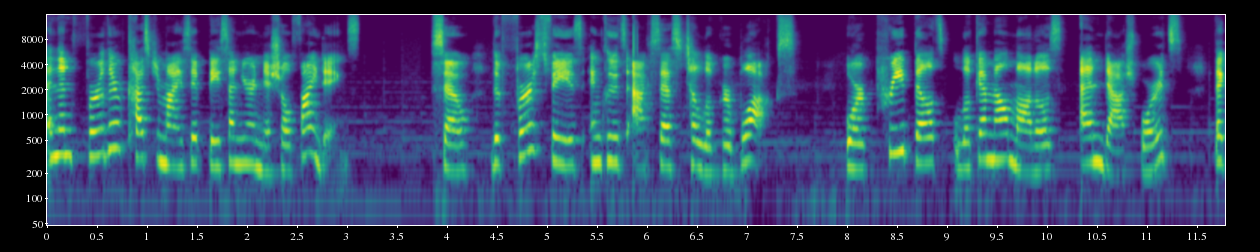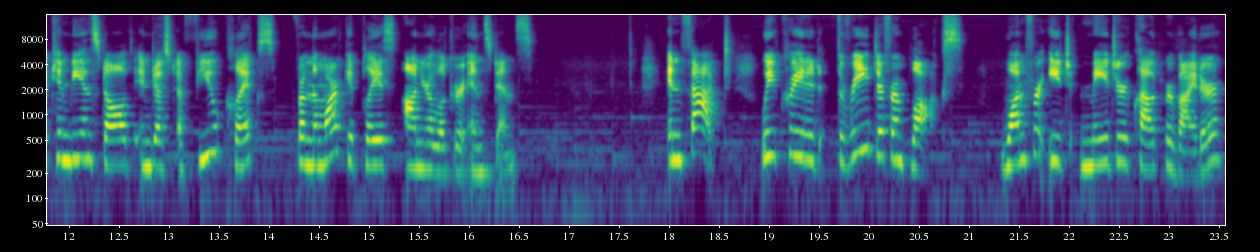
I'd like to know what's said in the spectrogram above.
and then further customize it based on your initial findings. So the first phase includes access to Looker blocks, or pre-built LookML models and dashboards that can be installed in just a few clicks from the marketplace on your Looker instance. In fact, we've created three different blocks, one for each major cloud provider,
